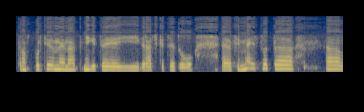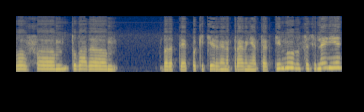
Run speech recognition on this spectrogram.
транспортиране на книгите и играчките до а, семействата, в това да бъдат те пакетирани, направени атрактивно. За съжаление,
